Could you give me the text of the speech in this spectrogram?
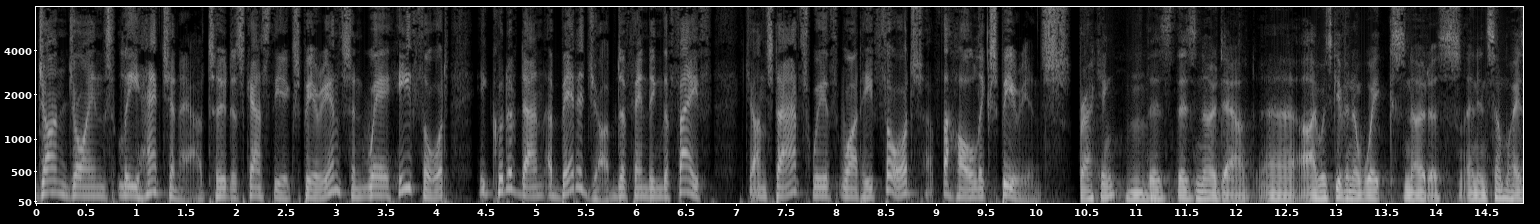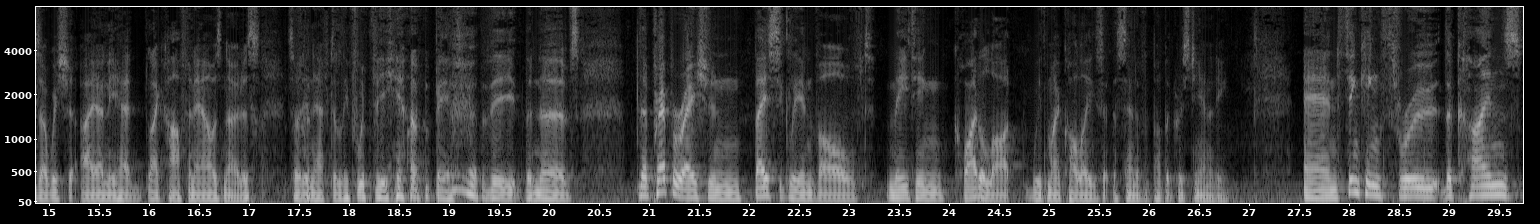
John joins Lee Hatcher now to discuss the experience and where he thought he could have done a better job defending the faith. John starts with what he thought of the whole experience. Bracking, mm. there's there's no doubt. Uh, I was given a week's notice, and in some ways, I wish I only had like half an hour's notice, so I didn't have to live with the um, the the nerves. The preparation basically involved meeting quite a lot with my colleagues at the Centre for Public Christianity and thinking through the kinds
